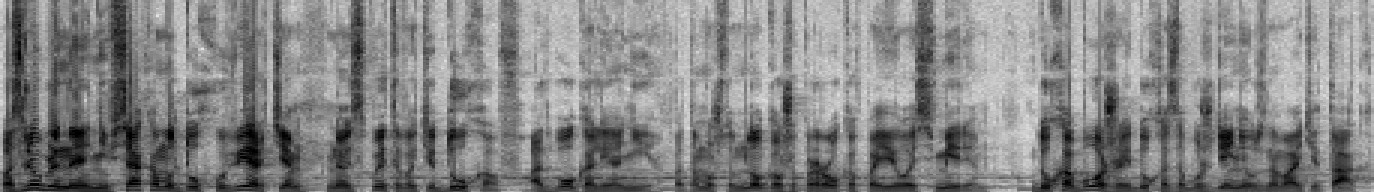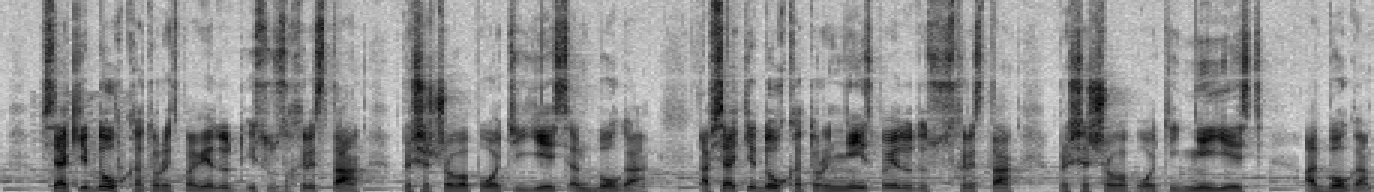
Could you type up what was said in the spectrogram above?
Возлюбленные, не всякому духу верьте, но испытывайте духов, от Бога ли они, потому что много уже пророков появилось в мире. Духа Божия и Духа заблуждения узнавайте так. Всякий дух, который исповедует Иисуса Христа, пришедшего во плоти, есть от Бога, а всякий дух, который не исповедует Иисуса Христа, пришедшего во плоти, не есть от Бога.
